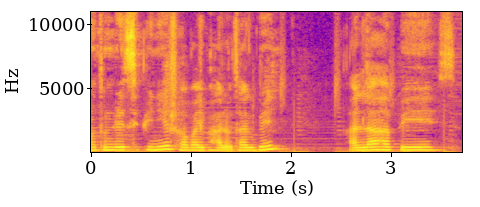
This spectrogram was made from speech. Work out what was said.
নতুন রেসিপি নিয়ে। সবাই ভালো থাকবেন। আল্লাহ হাফিজ।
